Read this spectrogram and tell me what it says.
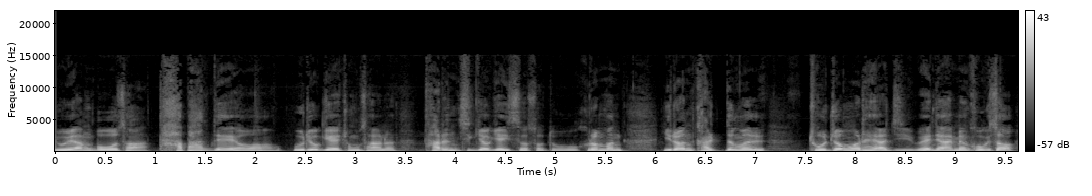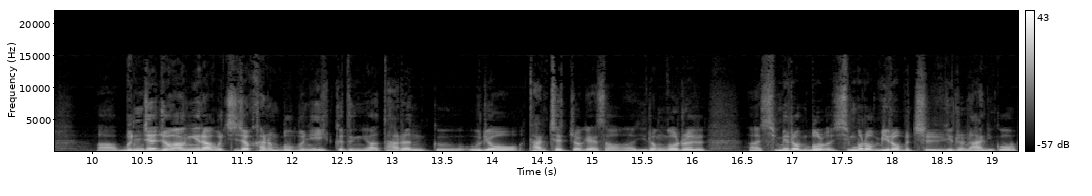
요양보호사 다 반대해요. 의료계에 종사하는 다른 직역에 있어서도. 그러면 이런 갈등을 조정을 해야지. 왜냐하면 거기서 어, 문제 조항이라고 지적하는 부분이 있거든요. 다른 그 의료 단체 쪽에서 이런 거를 아, 심으로 심으로 밀어붙일 일은 아니고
